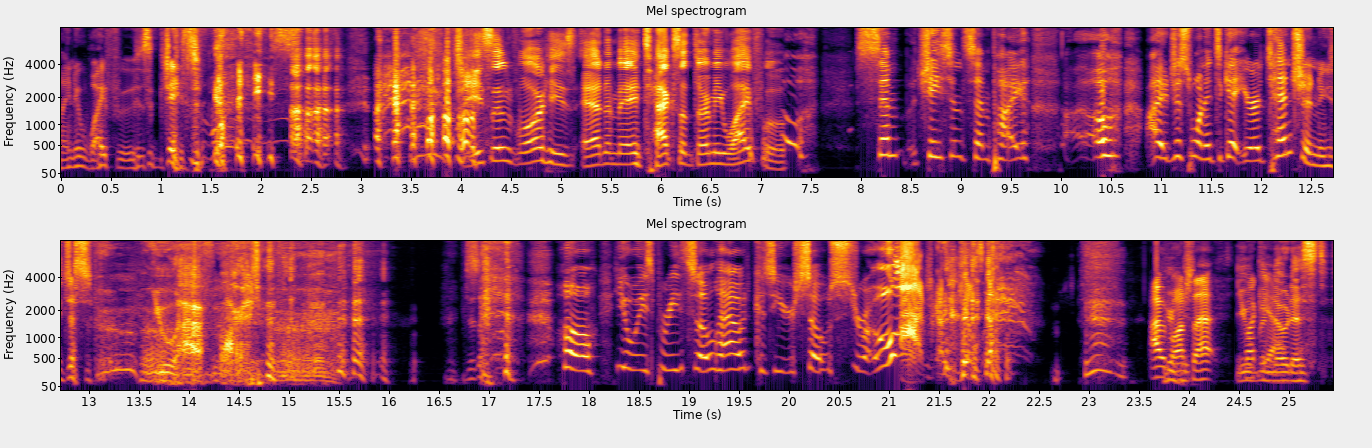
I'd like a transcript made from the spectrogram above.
My new waifu is Jason Voorhees. Jason Voorhees, anime taxidermy waifu. Oh, sem- Jason Senpai, uh, oh, I just wanted to get your attention. He's just, You have Martin. just oh, you always breathe so loud because you're so strong. I would watch that. You've Fuck been yeah. noticed.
